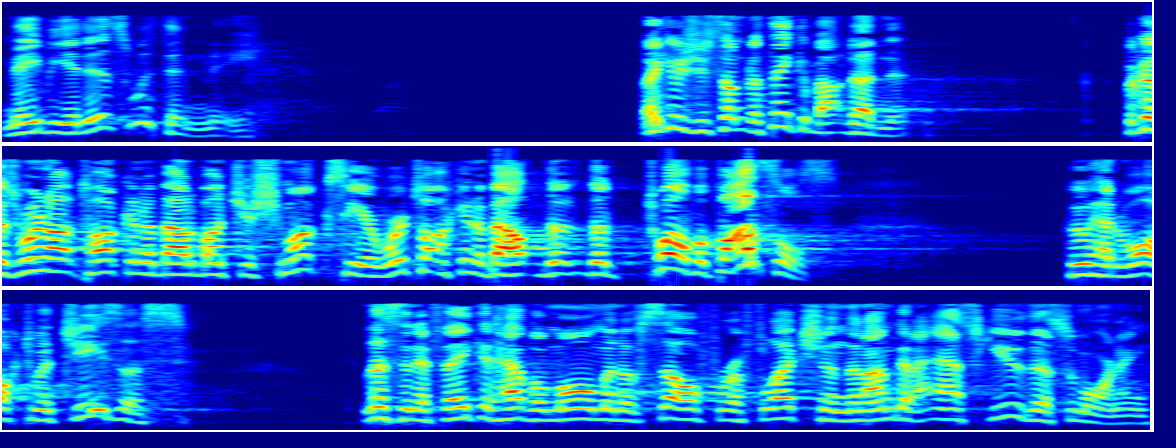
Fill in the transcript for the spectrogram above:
Maybe it is within me. That gives you something to think about, doesn't it? Because we're not talking about a bunch of schmucks here. We're talking about the, the 12 apostles who had walked with Jesus. Listen, if they could have a moment of self-reflection, then I'm going to ask you this morning.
